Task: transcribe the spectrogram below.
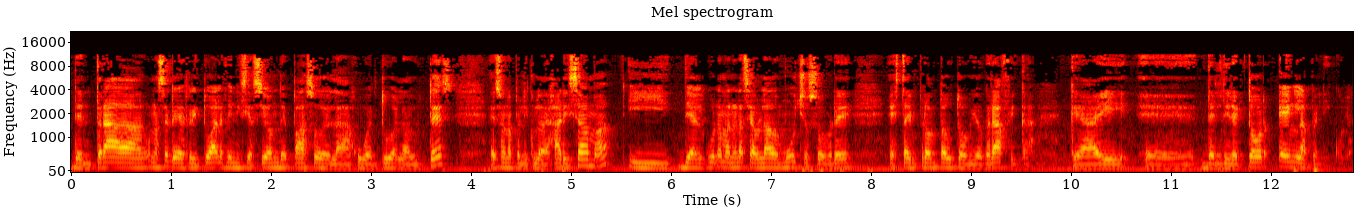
de entrada, una serie de rituales de iniciación de paso de la juventud a la adultez. Es una película de Harisama y de alguna manera se ha hablado mucho sobre esta impronta autobiográfica que hay eh, del director en la película,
